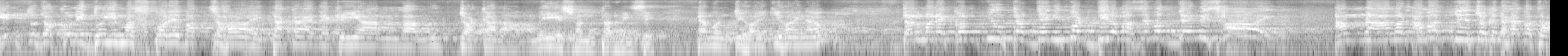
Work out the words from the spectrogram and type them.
কিন্তু যখনই দুই মাস পরে বাচ্চা হয়, তাকায় দেখে আল্লাহ, মুখটা কালা, মেয়ে সন্তান হয়েছে এমনটি হয় কি হয় না? তার মানে কম্পিউটার যে রিপোর্ট দিল মাসে মধ্যে মিস হয়। আমরা আমার আমার যে চোখে দেখা কথা,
